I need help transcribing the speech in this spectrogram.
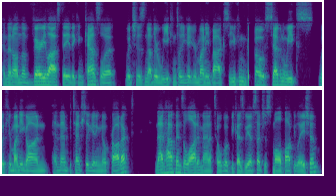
And then on the very last day, they can cancel it, which is another week until you get your money back. So you can go seven weeks with your money gone and then potentially getting no product. That happens a lot in Manitoba because we have such a small population.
